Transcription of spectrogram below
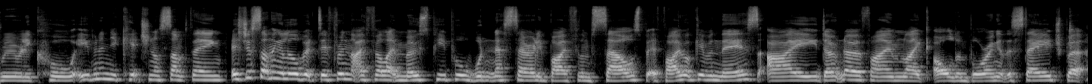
really, really cool. Even in your kitchen or something. It's just something a little bit different that I feel like most people wouldn't necessarily buy for themselves. But if I got given this, I don't know if I'm like old and boring at this stage, but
